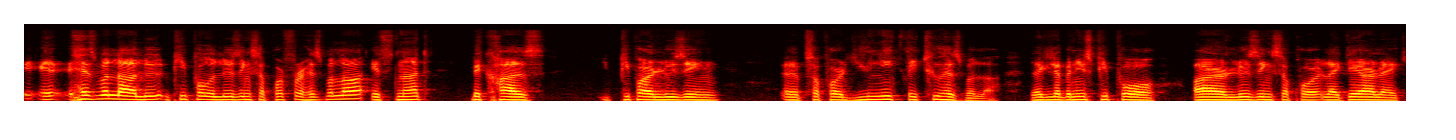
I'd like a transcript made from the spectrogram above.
it, Hezbollah lo- people losing support for Hezbollah, it's not because people are losing uh, support uniquely to Hezbollah. Like Lebanese people are losing support, like they are like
